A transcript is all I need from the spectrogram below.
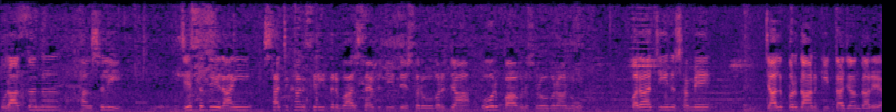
ਪੁਰਾਤਨ ਹੰਸਲੀ ਜਿਸ ਦੇ ਰਾਹੀਂ ਸੱਚਖੰਡ ਸ੍ਰੀ ਦਰਬਾਰ ਸਾਹਿਬ ਜੀ ਦੇ ਸਰੋਵਰ ਜਾਂ ਹੋਰ ਪਾਵਨ ਸਰੋਵਰਾਂ ਨੂੰ ਪ੍ਰਾਚੀਨ ਸਮੇਂ ਜਲ ਪ੍ਰਦਾਨ ਕੀਤਾ ਜਾਂਦਾ ਰਿਹਾ।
